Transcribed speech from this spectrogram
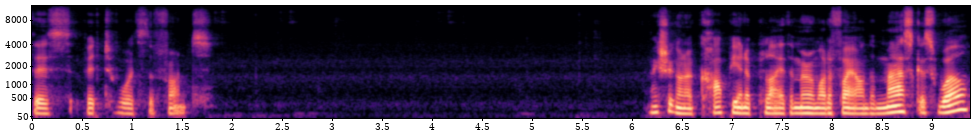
this a bit towards the front. I'm actually going to copy and apply the mirror modifier on the mask as well,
